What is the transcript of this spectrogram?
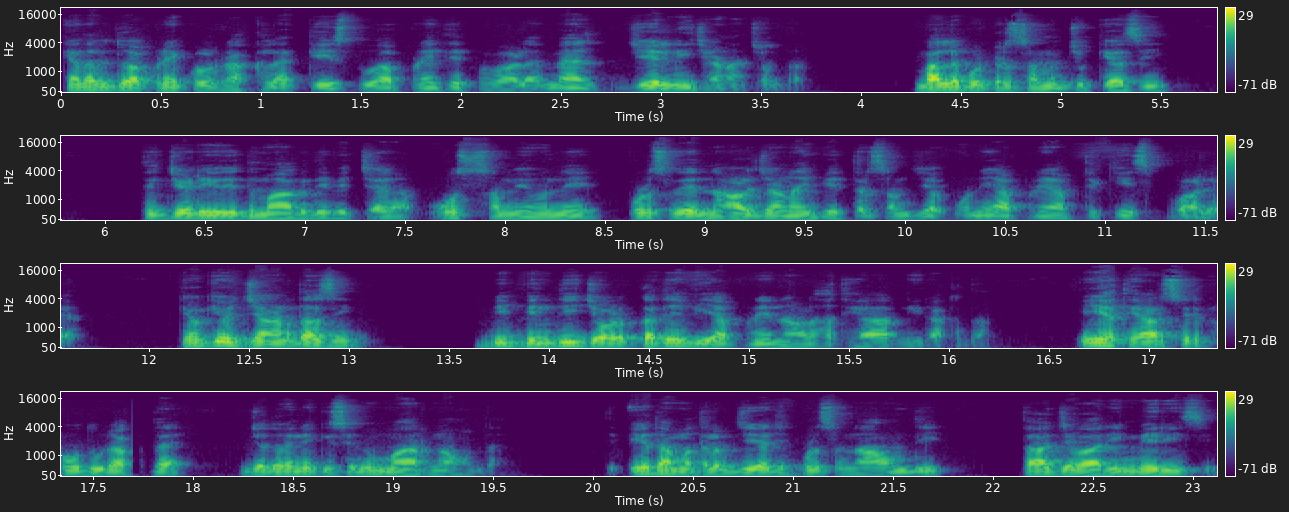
ਕਹਿੰਦਾ ਵੀ ਤੂੰ ਆਪਣੇ ਕੋਲ ਰੱਖ ਲੈ, ਕੇਸ ਤੂੰ ਆਪਣੇ ਤੇ ਪਵਾ ਲੈ, ਮੈਂ ਜੇਲ੍ਹ ਨਹੀਂ ਜਾਣਾ ਚਾਹੁੰਦਾ। ਬਲਬੁੱਟਰ ਸਮਝ ਚੁੱਕਿਆ ਸੀ ਤੇ ਜਿਹੜੀ ਉਹਦੇ ਦਿਮਾਗ ਦੇ ਵਿੱਚ ਆਇਆ, ਉਸ ਸਮੇਂ ਉਹਨੇ ਪੁਲਿਸ ਦੇ ਨਾਲ ਜਾਣਾ ਹੀ ਬਿਹਤਰ ਸਮਝਿਆ, ਉਹਨੇ ਆਪਣੇ ਆਪ ਤੇ ਕੇਸ ਪਵਾ ਲਿਆ। ਕਿਉਂਕਿ ਉਹ ਜਾਣਦਾ ਸੀ ਵੀ ਬਿੰਦੀ ਜੋਲ ਕਦੇ ਵੀ ਆਪਣੇ ਨਾਲ ਹਥਿਆਰ ਨਹੀਂ ਰੱਖਦਾ। ਇਹ ਹਥਿਆਰ ਸਿਰਫ ਉਦੋਂ ਰੱਖਦਾ ਜਦੋਂ ਇਹਨੇ ਕਿਸੇ ਨੂੰ ਮਾਰਨਾ ਹੁੰਦਾ ਹੈ। ਤੇ ਇਹਦਾ ਮਤਲਬ ਜੇ ਅੱਜ ਪੁਲਿਸ ਨਾ ਆਉਂਦੀ ਤਾਂ ਅੱਜ ਵਾਰੀ ਮੇਰੀ ਸੀ।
